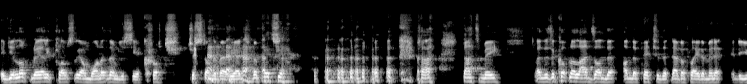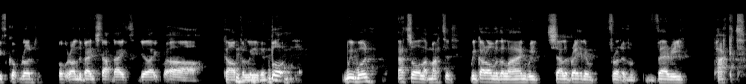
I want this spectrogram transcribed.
If you look really closely on one of them, you see a crutch just on the very edge of the picture. That's me. And there's a couple of lads on the on the pitcher that never played a minute in the youth cup run, but were on the bench that night. You're like, oh, can't believe it. But we won. That's all that mattered. We got over the line. We celebrated in front of a very packed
